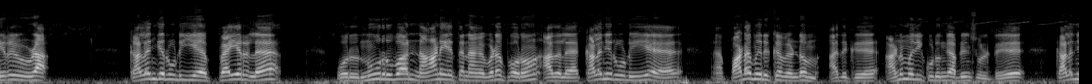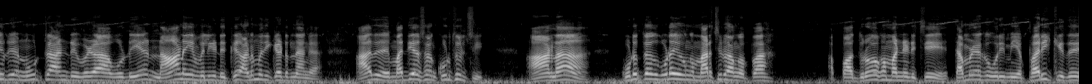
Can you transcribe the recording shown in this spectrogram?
நிறைவு விழா. கலைஞருடைய பெயரில் ஒரு நூறுரூவா நாணயத்தை நாங்கள் விட போகிறோம் அதில் கலைஞருடைய படம் இருக்க வேண்டும். அதுக்கு அனுமதி கொடுங்க அப்படின்னு சொல்லிட்டு கலைஞருடைய நூற்றாண்டு விழாவுடைய நாணயம் வெளியீடுக்கு அனுமதி கேட்டிருந்தாங்க. அது மத்திய அரசாங்கம் கொடுத்துருச்சு. ஆனால் கொடுத்தது கூட இவங்க மறைச்சிடுவாங்கப்பா. அப்பா துரோகம் பண்ணிடுச்சு. தமிழக உரிமையை பறிக்குது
